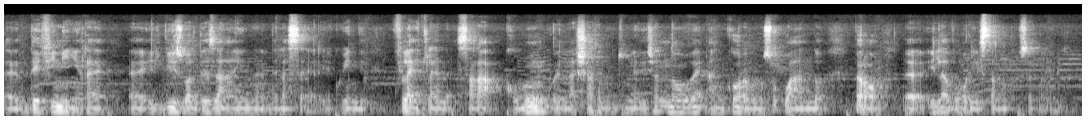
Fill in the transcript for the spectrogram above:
eh, definire eh, il visual design della serie, quindi Flatland sarà comunque rilasciato nel 2019, ancora non so quando, però eh, i lavori stanno proseguendo.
